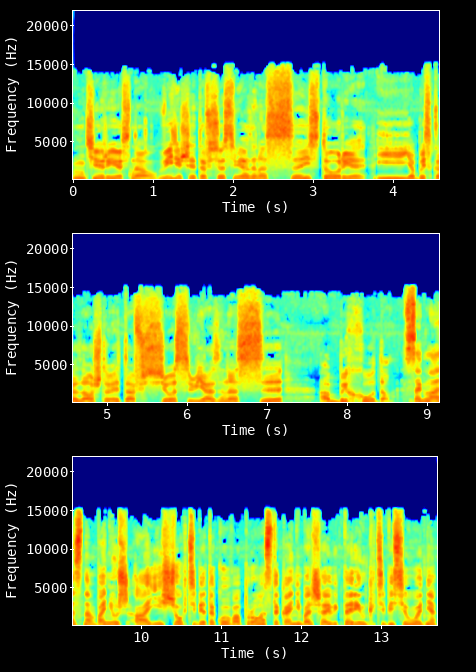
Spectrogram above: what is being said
Интересно. Видишь, это все связано с историей. И я бы сказал, что это все связано с обиходом. Согласна. Ванюш, а еще к тебе такой вопрос, такая небольшая викторинка тебе сегодня.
